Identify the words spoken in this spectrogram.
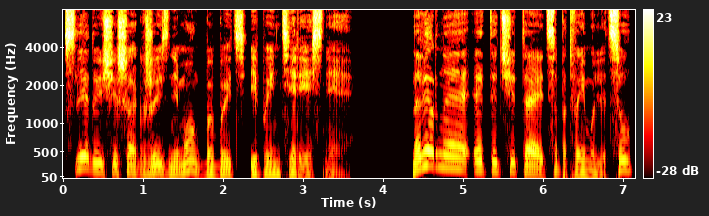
Следующий шаг в жизни мог бы быть и поинтереснее. Наверное, это читается по твоему лицу,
